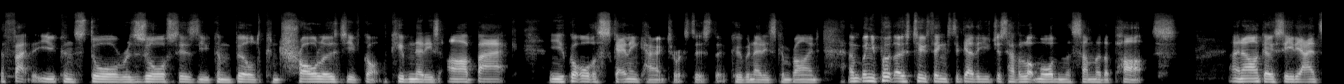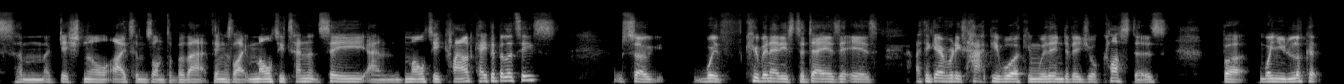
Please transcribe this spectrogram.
the fact that you can store resources, you can build controllers, you've got the Kubernetes RBAC, and you've got all the scaling characteristics that Kubernetes combined. And when you put those two things together, you just have a lot more than the sum of the parts. And Argo CD adds some additional items on top of that, things like multi tenancy and multi cloud capabilities. So, with Kubernetes today as it is, I think everybody's happy working with individual clusters. But when you look at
